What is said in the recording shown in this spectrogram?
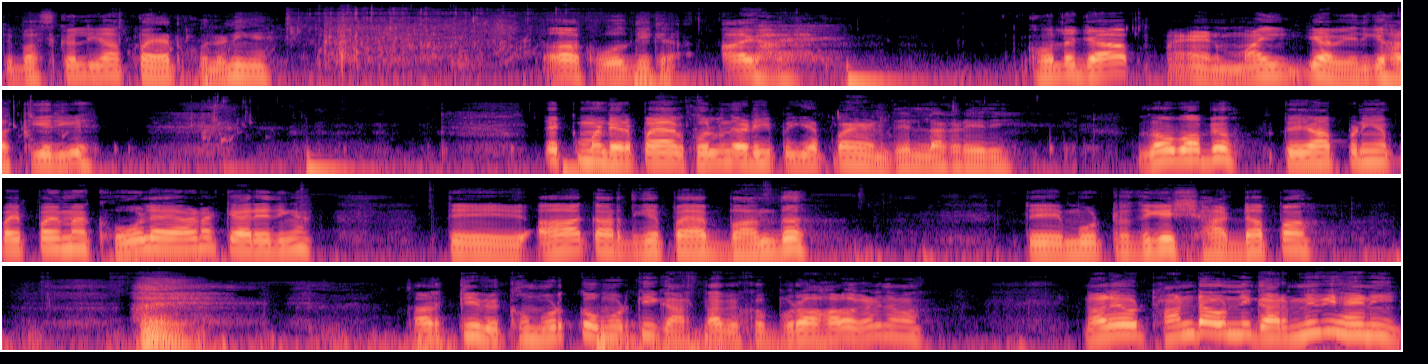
ਤੇ ਬਸ ਕੱਲੀ ਆ ਪਾਈਪ ਖੋਲਣੀ ਹੈ। ਆ ਖੋਲਦੀ ਕਰਾਂ। ਆਏ ਹਾਏ। ਖੋਲ ਜਾ, ਭੈਣ ਮਾਈ ਜਾਵੇ ਦੀ ਹਲਕੀ ਏਰੀਏ ਇੱਕ ਮਿੰਟ ਯਾਰ ਪਾਈਪ ਖੋਲਣ ਦੀ ਅੜੀ ਪਈ ਆ ਭੈਣ ਦੇ ਲਖੜੇ ਦੀ। ਲਓ ਬਾਬਿਓ, ਤੇ ਆਪਣੀਆਂ ਪਾਈਪਾਂ ਮੈਂ ਖੋਲ ਆਇਆ ਨਾ ਕੈਰੇ ਦੀਆਂ। ਤੇ ਆਹ ਕਰ ਦਈਏ ਪਾਈਪ ਬੰਦ। ਤੇ ਮੋਟਰ ਦੀਏ ਛੱਡ ਆਪਾਂ। ਹਾਏ। ਤੜਕੀ ਵੇਖੋ, ਮੁੜਕੋ ਮੁੜਕੀ ਕਰਤਾ ਵੇਖੋ, ਬੁਰਾ ਹਾਲ ਹੋ ਗਿਆ ਨਾ ਨਾਲੇ ਉਹ ਠੰਡ ਆ, ਉਨੀ ਗਰਮੀ ਵੀ ਹੈ ਨਹੀਂ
